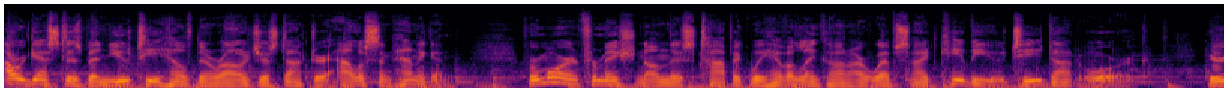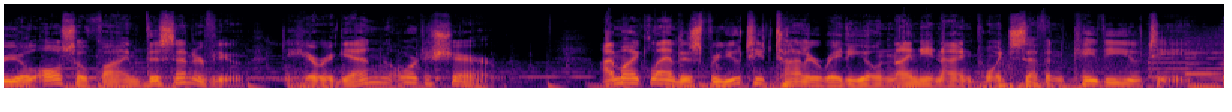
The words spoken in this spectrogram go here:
Our guest has been UT Health neurologist Dr. Allison Hennigan. For more information on this topic, we have a link on our website, kvut.org. Here you'll also find this interview to hear again or to share. I'm Mike Landis for UT Tyler Radio 99.7 KVUT.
